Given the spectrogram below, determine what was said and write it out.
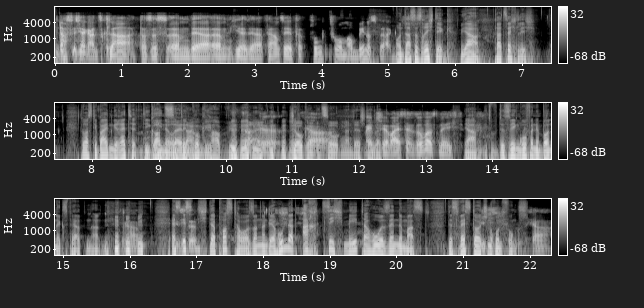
Das ist ja ganz klar. Das ist ähm, der ähm, hier der Fernsehfunkturm am Venusberg. Und das ist richtig. Ja, tatsächlich. Du hast die beiden gerettet, die Gott Gine sei und den Dank Kombi. haben wir einen. Joker Ja. gezogen an der Stelle. Mensch, wer weiß denn sowas nicht? Ja, deswegen rufen wir den Bonn-Experten an. Ja. Es ist nicht der Posttower, sondern der 180 Meter hohe Sendemast des Westdeutschen Ich- Rundfunks. Ja,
